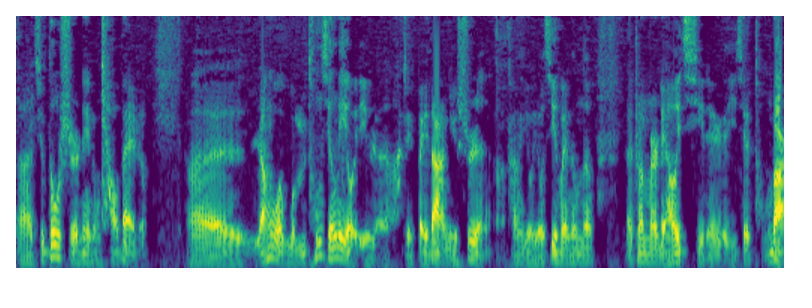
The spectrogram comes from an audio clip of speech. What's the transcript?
呃，就都是那种朝拜者。呃，然后我我们同行里有一个人啊，这北大女诗人啊，看看有有机会能不能呃专门聊一期这个一些同伴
